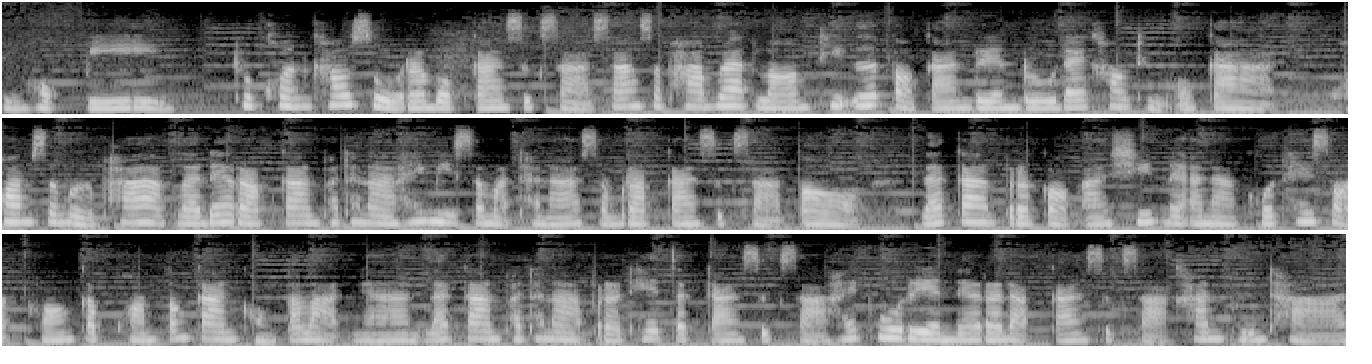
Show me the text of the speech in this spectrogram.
3-6 ปี ทุกคนเข้าสู่ระบบการศึกษาสร้างสภาพแวดล้อมที่เอื้อต่อการเรียนรู้ได้เข้าถึงโอกาส ความเสมอภาคและได้รับการพัฒนาให้มีสมรรถนะสำหรับการศึกษาต่อ และการประกอบอาชีพในอนาคตให้สอดคล้องกับความต้องการของตลาดงาน และการพัฒนาประเทศจัดการศึกษาให้ผู้เรียนในระดับการศึกษาขั้นพื้นฐาน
